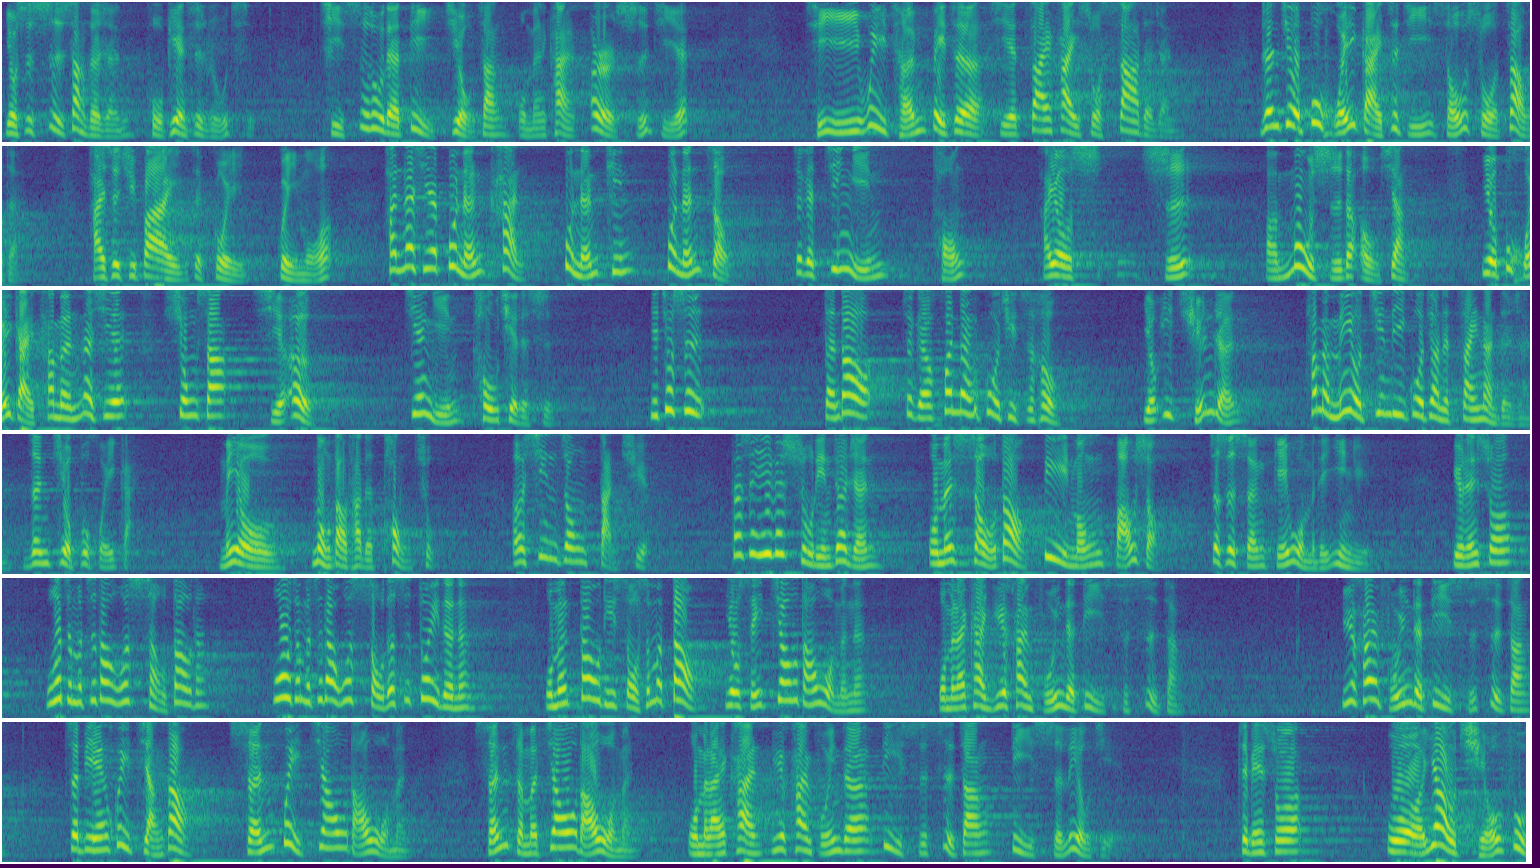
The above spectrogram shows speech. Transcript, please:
有是世上的人普遍是如此。启示录的第九章，我们看二十节，其余未曾被这些灾害所杀的人，仍旧不悔改自己手所造的，还是去拜这鬼鬼魔，和那些不能看、不能听。不能走，这个金银铜，还有石石啊木石的偶像，又不悔改他们那些凶杀、邪恶、奸淫、偷窃的事，也就是等到这个患难过去之后，有一群人，他们没有经历过这样的灾难的人，仍旧不悔改，没有弄到他的痛处。而心中胆怯，但是一个属灵的人，我们守道闭蒙保守，这是神给我们的应允。有人说：“我怎么知道我守道呢？我怎么知道我守的是对的呢？”我们到底守什么道？有谁教导我们呢？我们来看约翰福音的第十四章。约翰福音的第十四章，这边会讲到神会教导我们。神怎么教导我们？我们来看约翰福音的第十四章第十六节。这边说：“我要求父，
